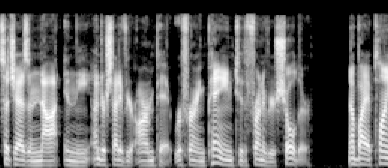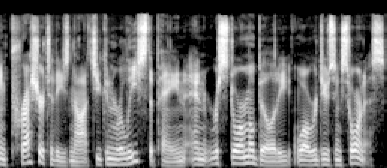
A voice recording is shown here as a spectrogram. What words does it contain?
such as a knot in the underside of your armpit, referring pain to the front of your shoulder. Now, by applying pressure to these knots, you can release the pain and restore mobility while reducing soreness.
